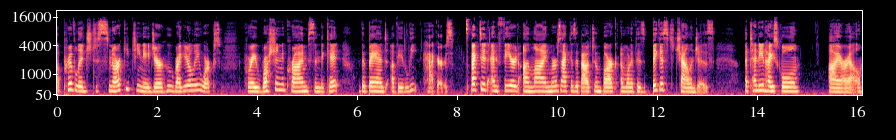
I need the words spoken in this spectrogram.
a privileged, snarky teenager who regularly works for a Russian crime syndicate with a band of elite hackers. Respected and feared online, Murzak is about to embark on one of his biggest challenges attending high school IRL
